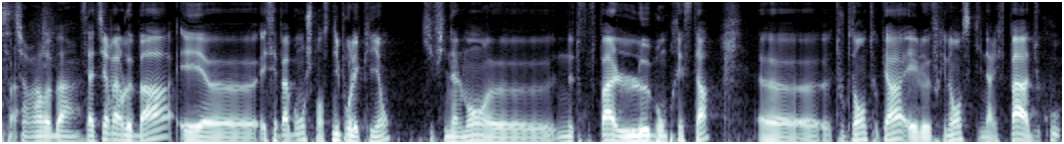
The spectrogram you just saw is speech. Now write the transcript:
ça tire vers le bas. Ça tire vers le bas et, euh, et c'est pas bon, je pense, ni pour les clients qui finalement ne trouvent pas le bon prestat. tout le temps en tout cas, et le freelance qui n'arrive pas du coup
